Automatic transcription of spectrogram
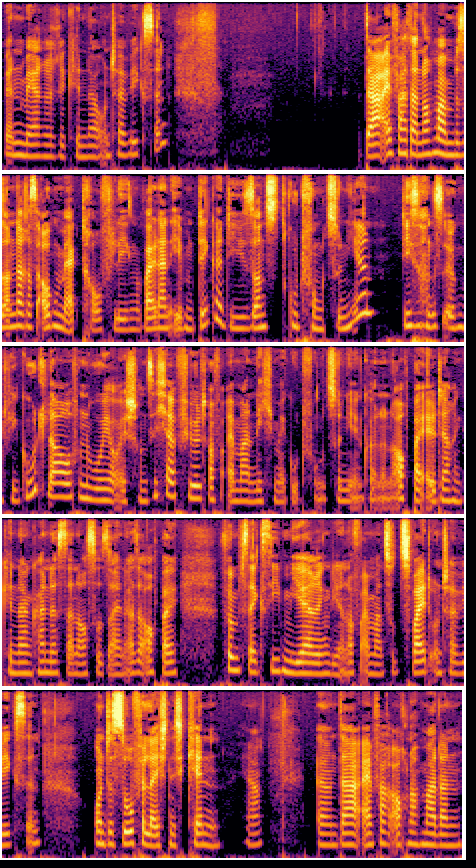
wenn mehrere Kinder unterwegs sind da einfach dann nochmal ein besonderes Augenmerk drauflegen, weil dann eben Dinge, die sonst gut funktionieren, die sonst irgendwie gut laufen, wo ihr euch schon sicher fühlt, auf einmal nicht mehr gut funktionieren können. Auch bei älteren Kindern kann das dann auch so sein. Also auch bei fünf, sechs, siebenjährigen, die dann auf einmal zu zweit unterwegs sind und es so vielleicht nicht kennen. Ja, ähm, da einfach auch nochmal dann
